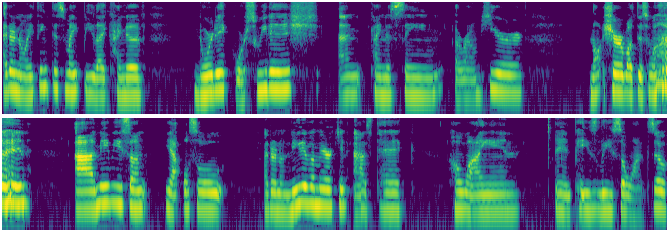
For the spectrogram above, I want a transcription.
I don't know. I think this might be like kind of Nordic or Swedish and kind of same around here. Not sure about this one. Uh, maybe some, yeah, also, I don't know, Native American, Aztec, Hawaiian, and Paisley, so on. So,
